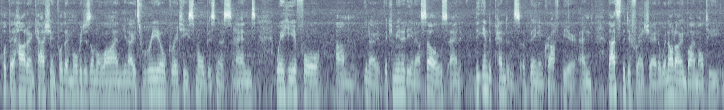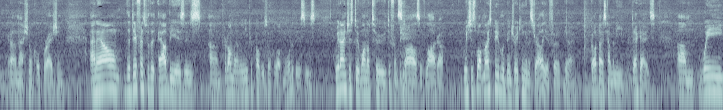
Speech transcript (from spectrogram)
put their hard-earned cash in, put their mortgages on the line. You know, it's real gritty small business, mm. and we're here for um, you know the community and ourselves and the independence of being in craft beer, and that's the differentiator. We're not owned by a multinational corporation. And our the difference with our beers is um, predominantly. I mean, you could probably talk a lot more to this. Is we don't just do one or two different styles of lager, which is what most people have been drinking in Australia for you know God knows how many decades. Um, we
